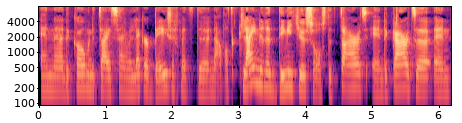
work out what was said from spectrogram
En de komende tijd zijn we lekker bezig met de nou, wat kleinere dingetjes. Zoals de taart en de kaarten en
